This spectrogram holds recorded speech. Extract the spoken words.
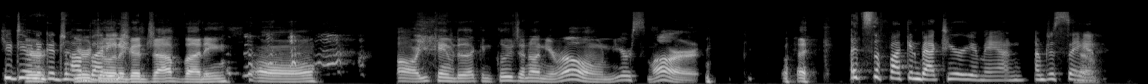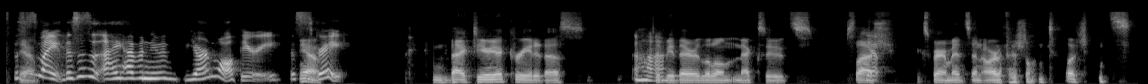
you're doing you're, a good job, buddy. you're buddy. doing a good job, buddy. Oh, oh, you came to that conclusion on your own. You're smart. like, it's the fucking bacteria, man. I'm just saying. Yeah. This yeah. is my, this is, I have a new yarn wall theory. This yeah. is great. Bacteria created us uh-huh. to be their little mech suits slash yep. experiments in artificial intelligence.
